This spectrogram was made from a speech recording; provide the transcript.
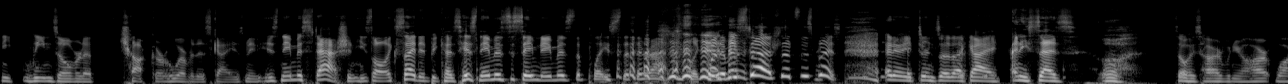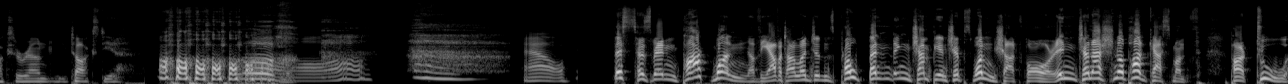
And he leans over to Chuck or whoever this guy is. Maybe his name is Stash, and he's all excited because his name is the same name as the place that they're at. It's like, name is Stash. That's this place. Anyway, he turns to that guy and he says, "Oh, it's always hard when your heart walks around and talks to you." Oh. Ow. This has been part one of the Avatar Legends Pro Bending Championships one shot for International Podcast Month. Part two,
